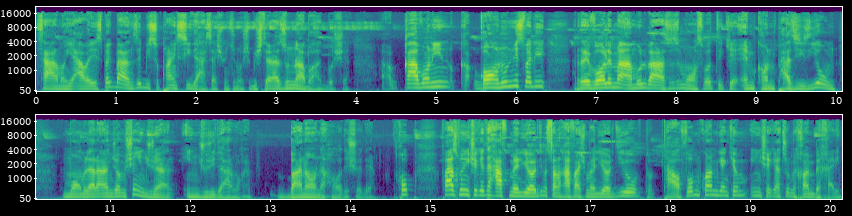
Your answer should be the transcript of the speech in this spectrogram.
سرمایه اولیه اسپک به اندازه 25 30 درصدش می‌تونه باشه. بیشتر از اون نباید باشه. قوانین قانون نیست ولی روال معمول بر اساس محاسباتی که امکان پذیری اون معامله رو انجام میشه اینجوری اینجوری در واقع بنا نهاده شده. خب فرض کنید شرکت 7 میلیاردی مثلا 7 8 میلیاردی رو توافق می‌کنن میگن که این شرکت رو می‌خوایم بخریم.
